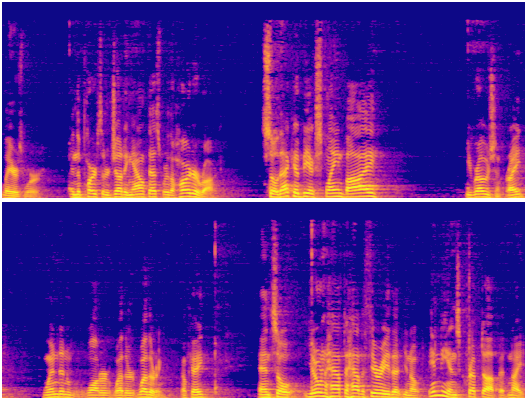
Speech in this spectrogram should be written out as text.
layers were. And the parts that are jutting out, that's where the harder rock. So that could be explained by erosion, right? Wind and water weather, weathering, okay? And so you don't have to have a theory that, you know, Indians crept up at night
